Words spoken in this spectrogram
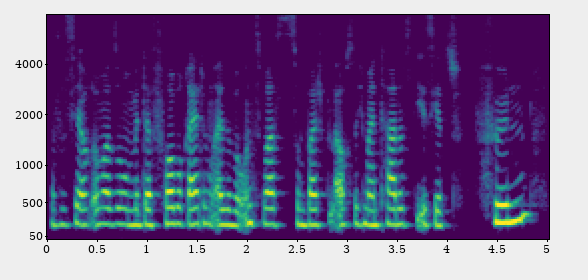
Das ist ja auch immer so mit der Vorbereitung. Also bei uns war es zum Beispiel auch so, ich meine, Tades, die ist jetzt fünf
